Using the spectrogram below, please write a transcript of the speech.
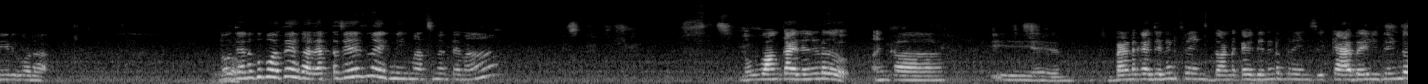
నీది కూడా. నువ్వు తినకపోతే కదా ఎట్ట చేసినా ఇక నీకు నచ్చినట్టేనా? నువ్వు వంకాయ తినడు ఇంకా ఈ బెండకాయ తినడు ఫ్రెండ్స్ దొండకాయ తినడు ఫ్రెండ్స్ క్యాబేజీ తిండు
